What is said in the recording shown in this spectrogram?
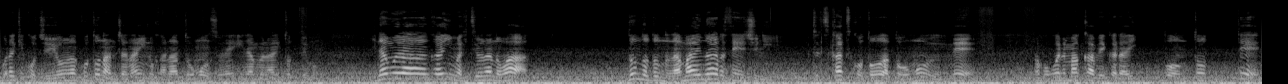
これは結構重要なことなんじゃないのかなと思うんですよね、稲村にとっても。稲村が今必要なのは、どんどんどんどん名前のある選手に勝つことだと思うんで、まあ、ここで真壁から1本取って、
